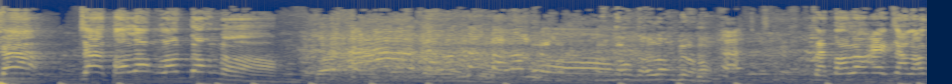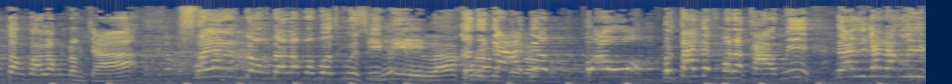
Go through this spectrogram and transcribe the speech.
Kak, Cak, tolong lontong dong. tolong tolong dong. Tolong, tolong dong. Cak, tolong, eh, Cak, lontong, tolong dong, Cak. Fair dong dalam membuat kuis ini. Ya Ketika apa? mau bertanya kepada kami, nyanyikan aku ini,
